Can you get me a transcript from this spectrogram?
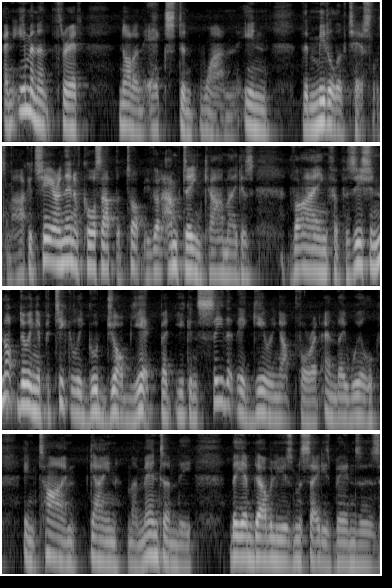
an imminent threat, not an extant one, in the middle of Tesla's market share. And then, of course, up the top, you've got umpteen car makers vying for position, not doing a particularly good job yet, but you can see that they're gearing up for it and they will, in time, gain momentum. The BMWs, Mercedes Benzes,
